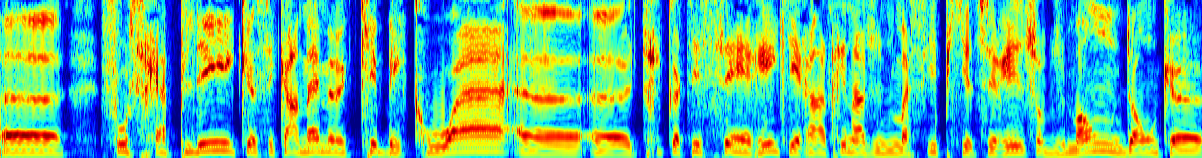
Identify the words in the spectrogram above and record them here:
Euh, faut se rappeler que c'est quand même un Québécois euh, euh, tricoté serré qui est rentré dans une mosquée puis qui a tiré sur du monde. Donc, euh,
